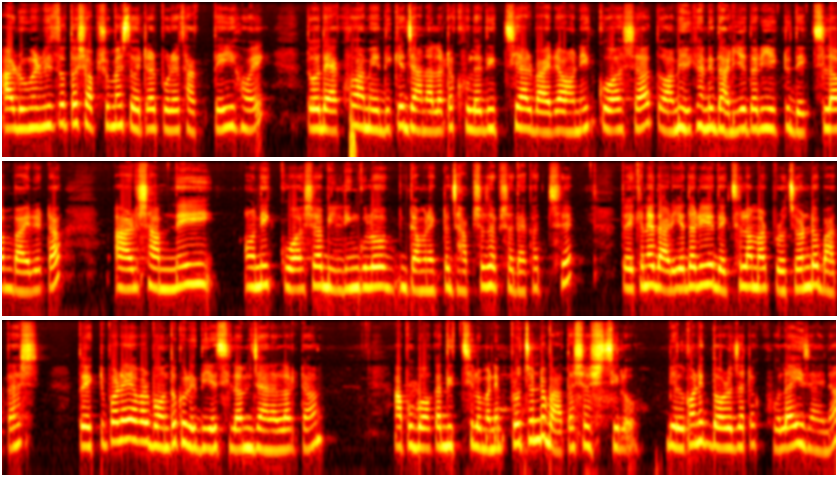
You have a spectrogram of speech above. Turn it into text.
আর রুমের ভিতর তো সবসময় সোয়েটার পরে থাকতেই হয়। তো দেখো আমি এদিকে জানালাটা খুলে দিচ্ছি আর বাইরে অনেক কুয়াশা, তো আমি এখানে দাঁড়িয়ে দাঁড়িয়ে একটু দেখছিলাম বাইরেটা। আর সামনেই অনেক কুয়াশা, বিল্ডিংগুলো তেমন একটা ঝাপসা ঝাপসা দেখাচ্ছে। তো এখানে দাঁড়িয়ে দাঁড়িয়ে দেখছিলাম আর প্রচণ্ড বাতাস। তো একটু পরে আবার বন্ধ করে দিয়েছিলাম জানালাটা। আপু বকা দিচ্ছিল মানে প্রচণ্ড বাতাস আসছিল। বেলকনির দরজাটা খোলাই যায় না।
